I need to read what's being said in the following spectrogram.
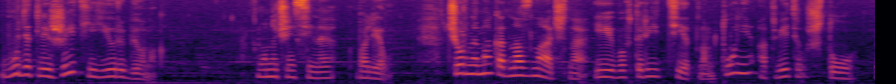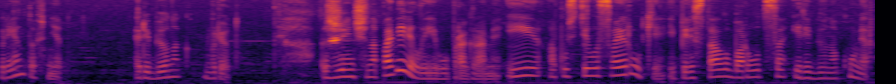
будет ли жить ее ребенок. Он очень сильно болел. Черный маг однозначно и в авторитетном тоне ответил, что вариантов нет. Ребенок врет. Женщина поверила его программе и опустила свои руки, и перестала бороться, и ребенок умер.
